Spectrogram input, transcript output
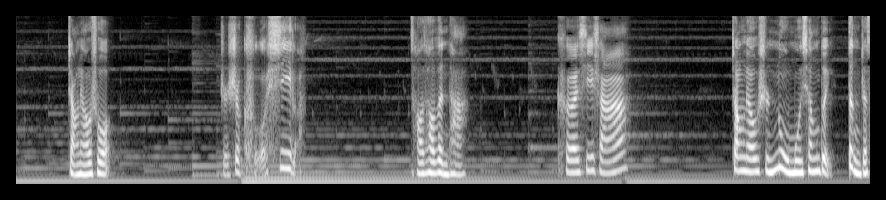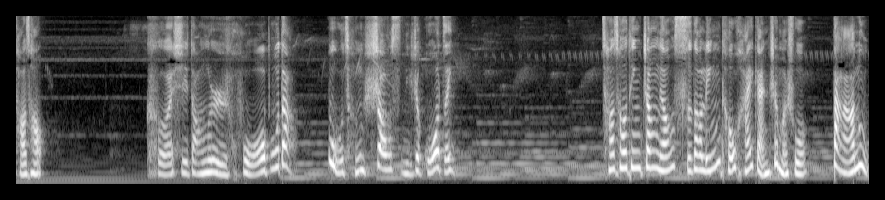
张辽说：“只是可惜了。”曹操问他：“可惜啥？”张辽是怒目相对，瞪着曹操：“可惜当日火不大，不曾烧死你这国贼。”曹操听张辽死到临头还敢这么说，大怒：“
